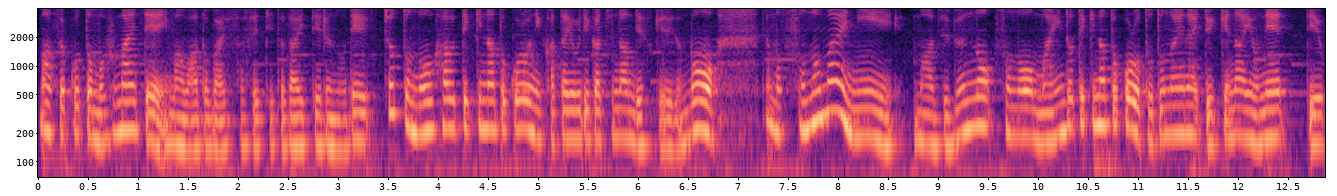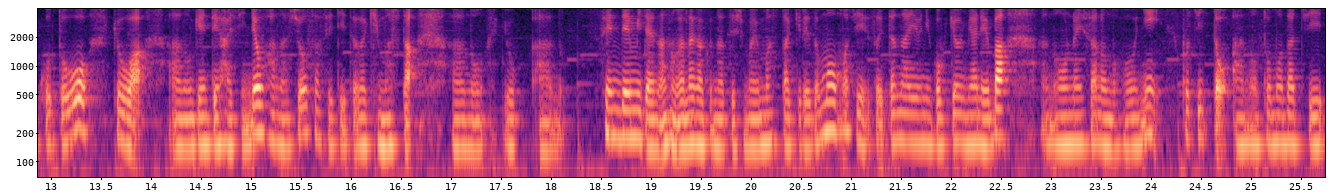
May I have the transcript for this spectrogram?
まあ、そういうことも踏まえて今はアドバイスさせていただいているのでちょっとノウハウ的なところに偏りがちなんですけれどもでもその前に、まあ、自分のそのマインド的なところを整えないといけないよねっていうことを今日はあの限定配信でお話をさせていただきました。あのよあの宣伝みたいなのが長くなってしまいましたけれどももしそういった内容にご興味あればあのオンラインサロンの方にポチッとあの友達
